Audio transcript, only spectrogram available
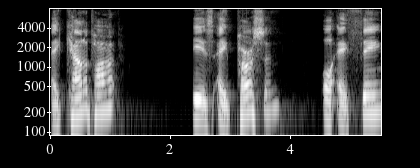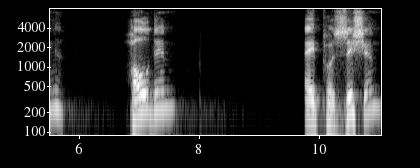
A counterpart is a person or a thing holding a position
